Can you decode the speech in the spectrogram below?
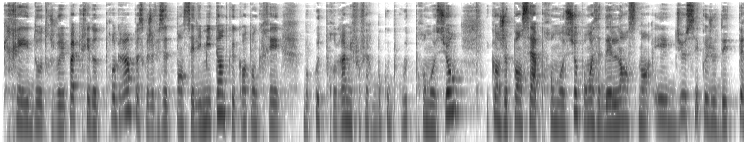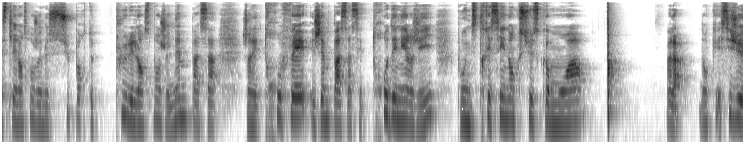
créer d'autres. Je voulais pas créer d'autres programmes parce que j'avais cette pensée limitante que quand on crée beaucoup de programmes, il faut faire beaucoup, beaucoup de promotions. Et quand je pensais à promotion, pour moi, c'est des lancements. Et Dieu sait que je déteste les lancements. Je ne supporte plus les lancements. Je n'aime pas ça. J'en ai trop fait. J'aime pas ça. C'est trop d'énergie. Pour une stressée, une anxieuse comme moi, voilà. Donc, si je,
